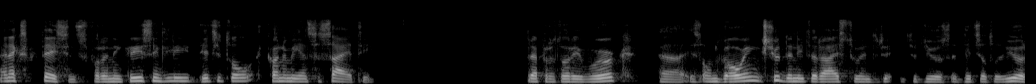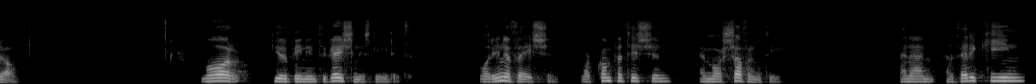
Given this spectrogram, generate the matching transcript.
and expectations for an increasingly digital economy and society. Preparatory work uh, is ongoing should the need arise to int introduce a digital euro. More European integration is needed, more innovation, more competition, and more sovereignty. And I'm uh, very keen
